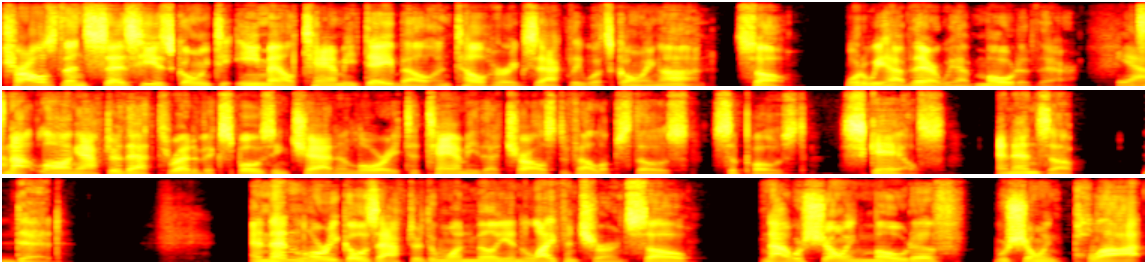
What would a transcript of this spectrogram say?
Charles then says he is going to email Tammy Daybell and tell her exactly what's going on. So, what do we have there? We have motive there. Yeah. It's not long after that threat of exposing Chad and Lori to Tammy that Charles develops those supposed scales and ends up dead. And then Lori goes after the 1 million life insurance. So now we're showing motive, we're showing plot,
